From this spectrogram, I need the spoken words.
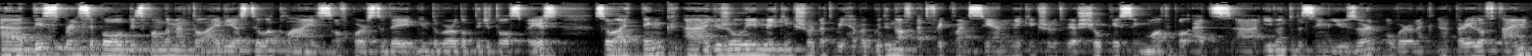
Uh, this principle, this fundamental idea still applies, of course, today in the world of digital space so I think uh, usually making sure that we have a good enough ad frequency and making sure that we are showcasing multiple ads, uh, even to the same user over a period of time,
